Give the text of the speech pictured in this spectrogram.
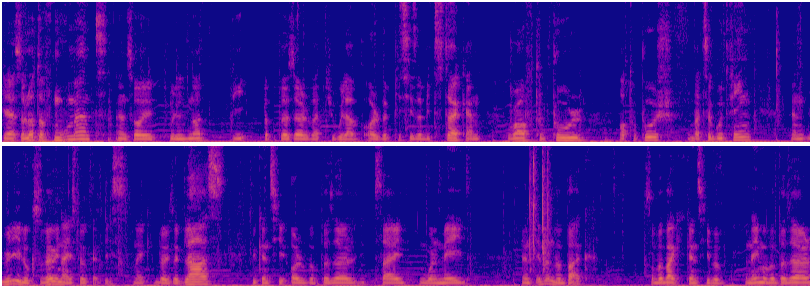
there's a lot of movement and so it will not be a puzzle that you will have all the pieces a bit stuck and rough to pull or to push. That's a good thing and really looks very nice look at this. Like there is a glass, you can see all the puzzle inside, well made and even the back. So the back you can see the, the name of the puzzle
